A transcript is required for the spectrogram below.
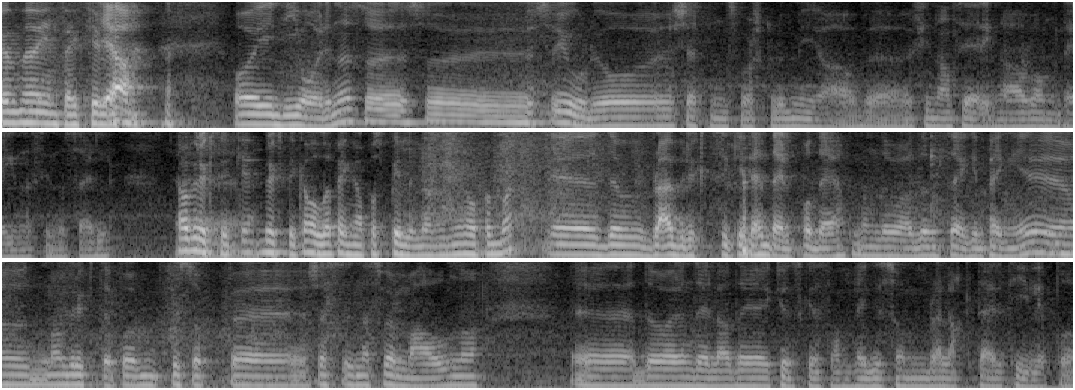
Ja. en eh, inntektskilde. Ja. Og i de årene så, så, så gjorde jo Skjetten sportsklubb mye av eh, finansieringa av anleggene sine selv. Ja, brukte ikke, brukte ikke alle penga på spillelønninger, åpenbart. Eh, Det blei brukt sikkert en del på det, men det var dens egen penger. Og man brukte på å pusse opp eh, denne svømmehallen. Og eh, det var en del av det kunstgressanlegget som ble lagt der tidlig på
